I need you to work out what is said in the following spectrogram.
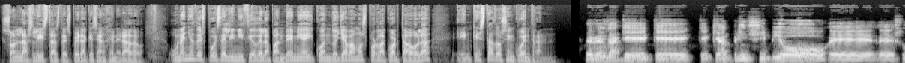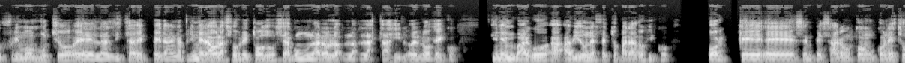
son las listas de espera que se han generado. Un año después del inicio de la pandemia y cuando ya vamos por la cuarta ola, ¿en qué estado se encuentran? Es verdad que, al principio eh, eh, sufrimos mucho eh, las listas de espera. En la primera ola, sobre todo, se acumularon las TAS y los ecos. Sin embargo, ha, habido un efecto paradójico porque eh, se empezaron con, con esto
